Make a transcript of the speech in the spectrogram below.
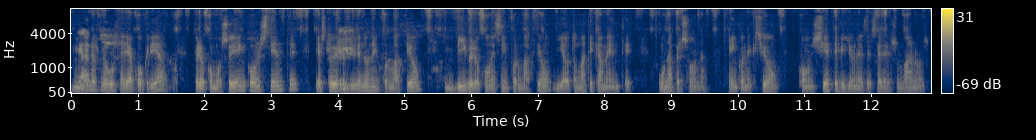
menos me gustaría co-criar pero como soy inconsciente, estoy recibiendo una información, vibro con esa información y automáticamente una persona en conexión con 7 billones de seres humanos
